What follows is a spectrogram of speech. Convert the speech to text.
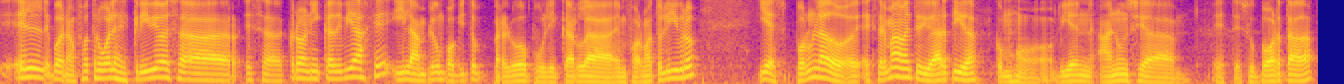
él, bueno, Foster Wallace escribió esa, esa crónica de viaje y la amplió un poquito para luego publicarla en formato libro. Y es, por un lado, extremadamente divertida, como bien anuncia este, su portada,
